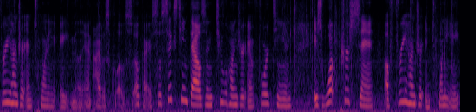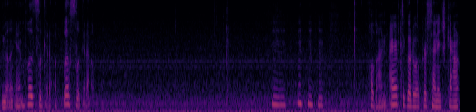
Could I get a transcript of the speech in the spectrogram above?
328 million. I was close. Okay, so 16,214 is what percent of 328 million? Let's look it up. Let's look it up. Hmm. Hold on. I have to go to a percentage count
